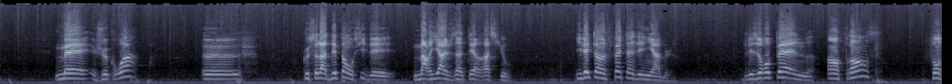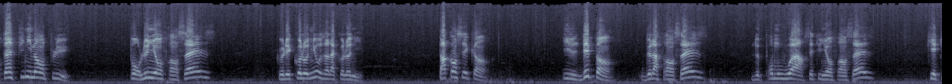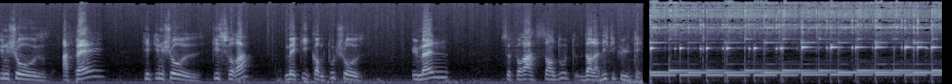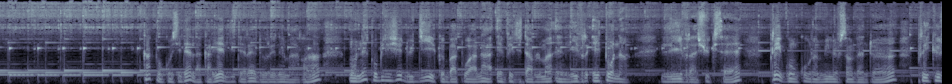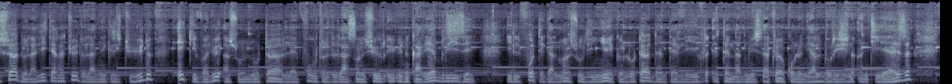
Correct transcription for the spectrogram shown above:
mais je crois euh, que cela dépend aussi des mariages interraciaux. Il est un fait indéniable. Les Européennes en France font infiniment plus pour l'Union française que les coloniaux à la colonie. Par conséquent, il dépend de la française de promouvoir cette Union française qui est une chose à faire, qui est une chose qui se fera, mais qui, comme toute chose humaine, se fera sans doute dans la difficulté. Quand on considère la carrière littéraire de René Marin, on est obligé de dire que Batouala est véritablement un livre étonnant. Livre à succès, prix Goncourt en 1921, précurseur de la littérature de la négritude, et qui valut à son auteur les foudres de la censure et une carrière brisée. Il faut également souligner que l'auteur d'un tel livre est un administrateur colonial d'origine antillaise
